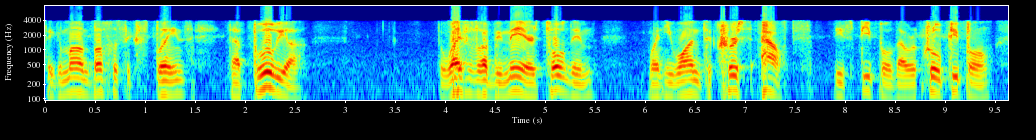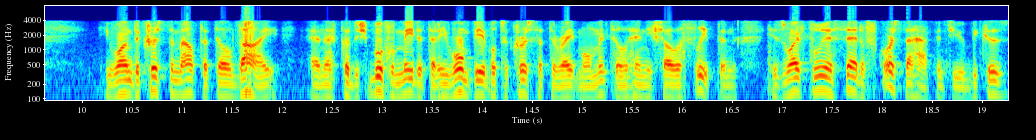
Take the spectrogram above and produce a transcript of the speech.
The Gemara in Brachos explains that Bruria, the wife of Rabbi Meir, told him when he wanted to curse out these people that were cruel people, he wanted to curse them out that they'll die, and HaKadosh Baruch Hu made it that he won't be able to curse at the right moment till then he fell asleep. And his wife Bruria said, of course that happened to you, because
